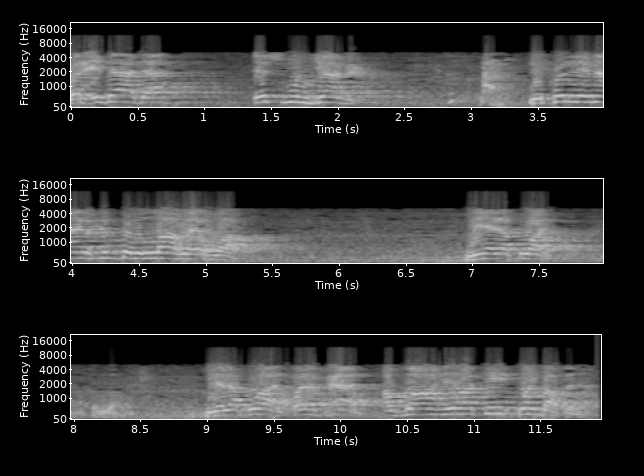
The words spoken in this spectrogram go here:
والعبادة اسم جامع لكل ما يحبه الله ويرضاه. من الأقوال. من الأقوال والأفعال الظاهرة والباطنة.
